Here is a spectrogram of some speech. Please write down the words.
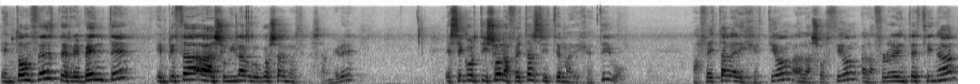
Entonces, de repente, empieza a subir la glucosa en nuestra sangre. Ese cortisol afecta al sistema digestivo afecta a la digestión, a la absorción, a la flora intestinal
